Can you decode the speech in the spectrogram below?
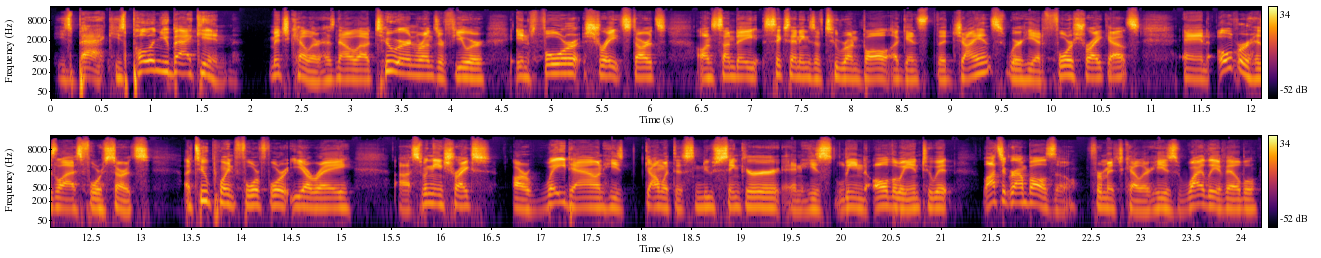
He's back. He's pulling you back in. Mitch Keller has now allowed two earned runs or fewer in four straight starts. On Sunday, six innings of two run ball against the Giants, where he had four strikeouts. And over his last four starts, a 2.44 ERA. Uh, swinging strikes are way down. He's gone with this new sinker and he's leaned all the way into it. Lots of ground balls, though, for Mitch Keller. He's widely available.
